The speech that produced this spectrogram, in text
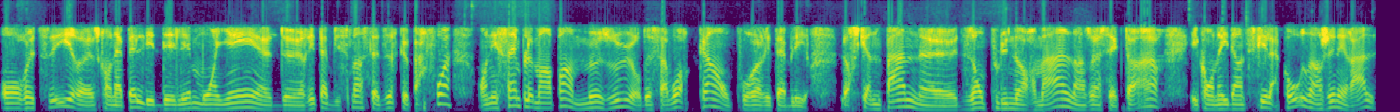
on retire euh, ce qu'on appelle les délais moyens euh, de rétablissement, c'est-à-dire que parfois, on n'est simplement pas en mesure de savoir quand on pourra rétablir. Lorsqu'il y a une panne, disons, plus normale dans un secteur et qu'on a identifié la cause, en général,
